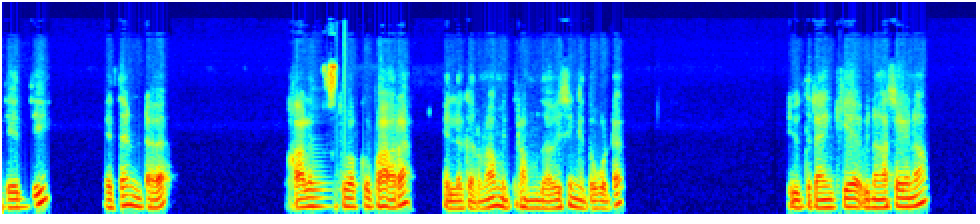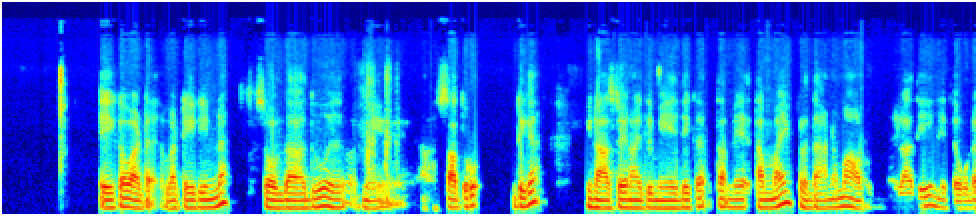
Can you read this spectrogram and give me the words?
දෙද්දී එතැන්ට කාලතුවක්කු පාර එල්ල කරනවා. මිත්‍ර හමුදා විසින්. එතකොට යුද්ධ ටැන්කිය විනාශ වෙන ඒක වට වටේටින්න සොල්දාදුව මේ සතුරු ටික විනාශ වෙන අයිති මේ දෙක තමයි ප්‍රධානම අවු වෙලා තිය එතකොට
